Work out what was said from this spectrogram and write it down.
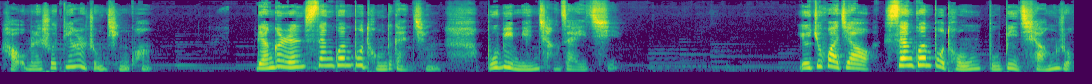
好，我们来说第二种情况，两个人三观不同的感情，不必勉强在一起。有句话叫“三观不同，不必强融”。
